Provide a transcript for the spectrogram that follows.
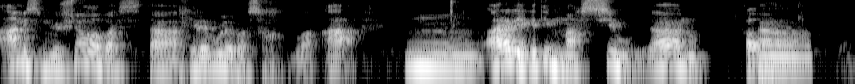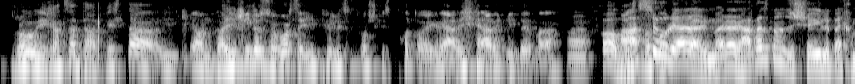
ამის მნიშვნელობას და ღირებულებას აა არ არის ეგეთი მასიური რა ანუ ხო რო ვიღაცა დადგეს და ანუ გაიყიდოს როგორც ეიფელის კოშკის ფოტო ეგრე არის არ იყიდება. ხო, მასიური არ არის, მაგრამ რაღაც დონეზე შეიძლება. ეხლა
